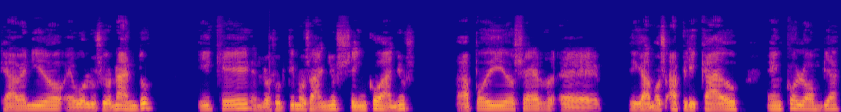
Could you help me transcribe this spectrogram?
que ha venido evolucionando y que en los últimos años, cinco años, ha podido ser, eh, digamos, aplicado en Colombia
